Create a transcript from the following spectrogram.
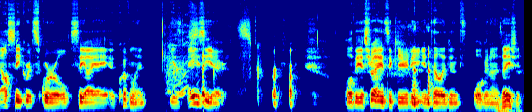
our secret squirrel CIA equivalent is ASIO, or the Australian Security Intelligence Organisation.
